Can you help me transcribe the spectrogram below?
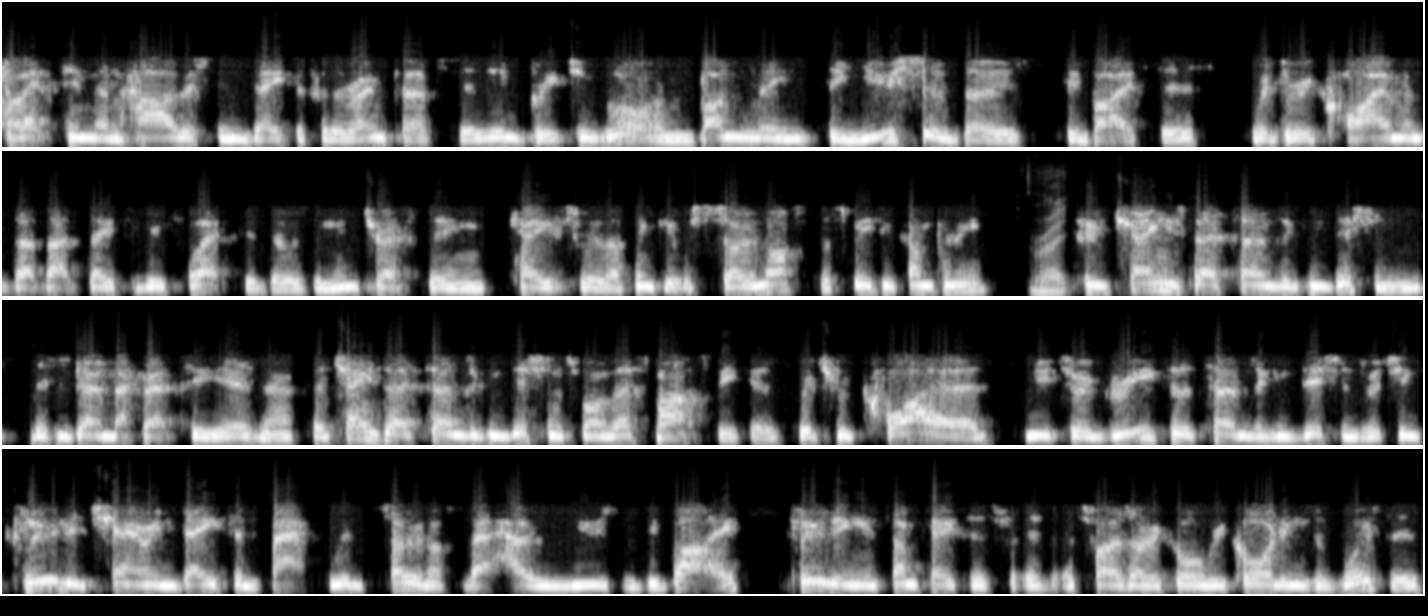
collecting and harvesting data for their own purposes in breach of law and bundling the use of those devices with the requirement that that data be collected. There was an interesting case with, I think it was Sonos, the speaker company, right. who changed their terms and conditions. This is going back about two years now. They changed their terms and conditions for one of their smart speakers, which required you to agree to the terms and conditions, which included sharing data back with Sonos about how you use the device including in some cases, as far as I recall, recordings of voices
